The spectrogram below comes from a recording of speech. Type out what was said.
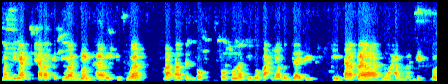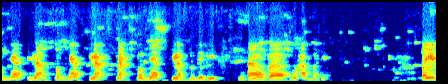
mengingat syarat kedua nun harus dibuang, maka bentuk susunan idopahnya menjadi kitaba Muhammadin. Nunnya hilang, nunnya hilang. Nah, nunnya hilang menjadi kitaba Muhammadin. Baik,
